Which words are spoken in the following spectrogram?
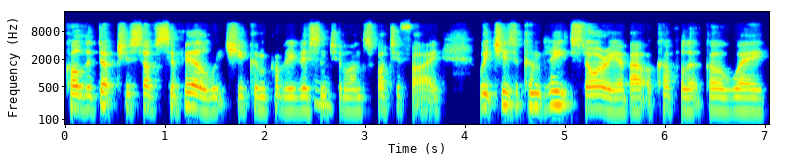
called The Duchess of Seville, which you can probably listen mm. to on Spotify, which is a complete story about a couple that go away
